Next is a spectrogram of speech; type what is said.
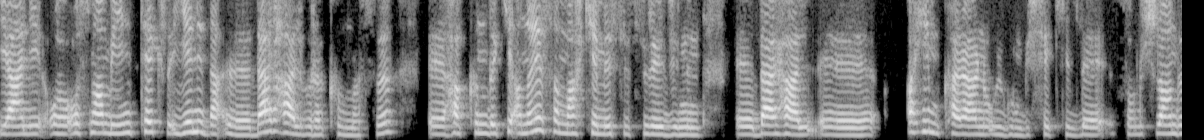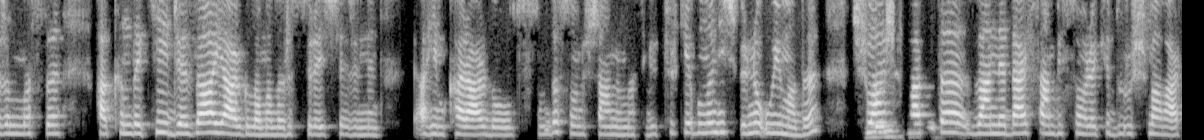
Yani o, Osman Bey'in tek yeni de, e, derhal bırakılması, e, hakkındaki Anayasa Mahkemesi sürecinin e, derhal e, ahim kararına uygun bir şekilde sonuçlandırılması, hakkındaki ceza yargılamaları süreçlerinin ahim karar doğrultusunda sonuçlandırılması gibi. Türkiye bunların hiçbirine uymadı. Şu an Şubat'ta zannedersem bir sonraki duruşma var.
